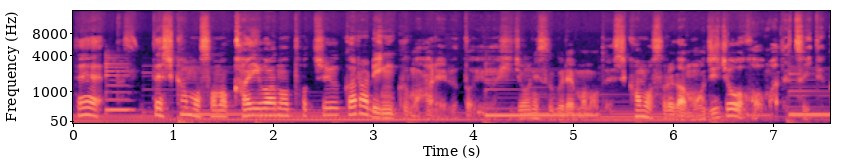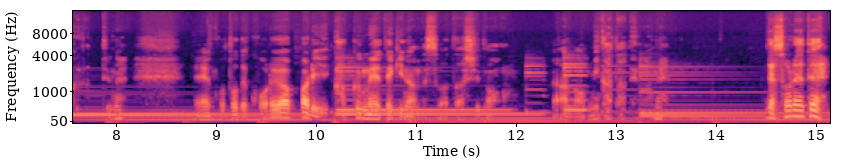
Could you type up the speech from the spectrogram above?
でで、しかもその会話の途中からリンクも貼れるという非常に優れもので、しかもそれが文字情報までついてくる。っていうね、えー、ことで、これはやっぱり革命的なんです、私のあの見方ではね。で、それで、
